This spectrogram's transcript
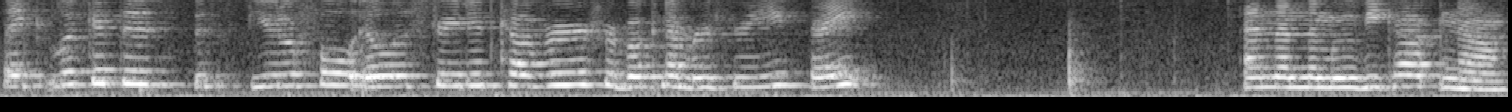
Like, look at this, this beautiful illustrated cover for book number three, right? And then the movie cover, no.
